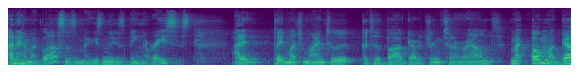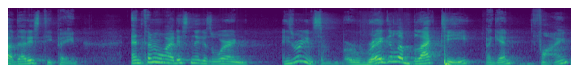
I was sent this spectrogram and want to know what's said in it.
I didn't have my glasses. I'm like, this nigga's being a racist. I didn't pay much mind to it. Go to the bar, grab a drink, turn around. I'm like, oh my god, that is T Pain. And tell me why this nigga's wearing. He's wearing some regular black tee. Again, fine.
